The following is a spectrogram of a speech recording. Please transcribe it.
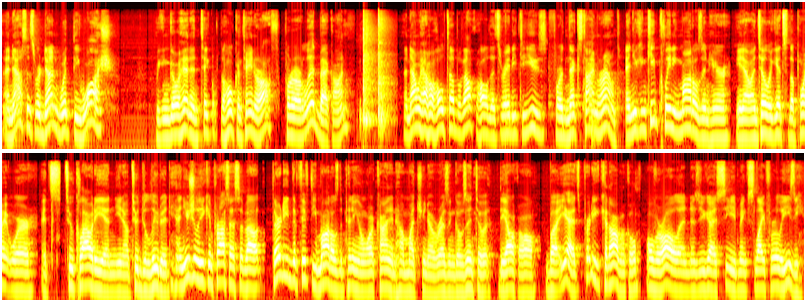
And now since we're done with the wash, we can go ahead and take the whole container off, put our lid back on, and now we have a whole tub of alcohol that's ready to use for the next time around. And you can keep cleaning models in here, you know, until it gets to the point where it's too cloudy and, you know, too diluted. And usually you can process about 30 to 50 models depending on what kind and how much, you know, resin goes into it, the alcohol. But yeah, it's pretty economical overall. And as you guys see, it makes life really easy.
